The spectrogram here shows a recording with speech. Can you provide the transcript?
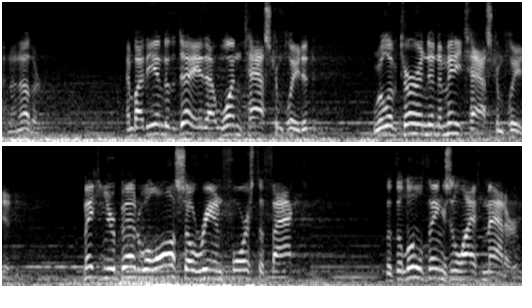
and another. And by the end of the day, that one task completed will have turned into many tasks completed. Making your bed will also reinforce the fact that the little things in life matter.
